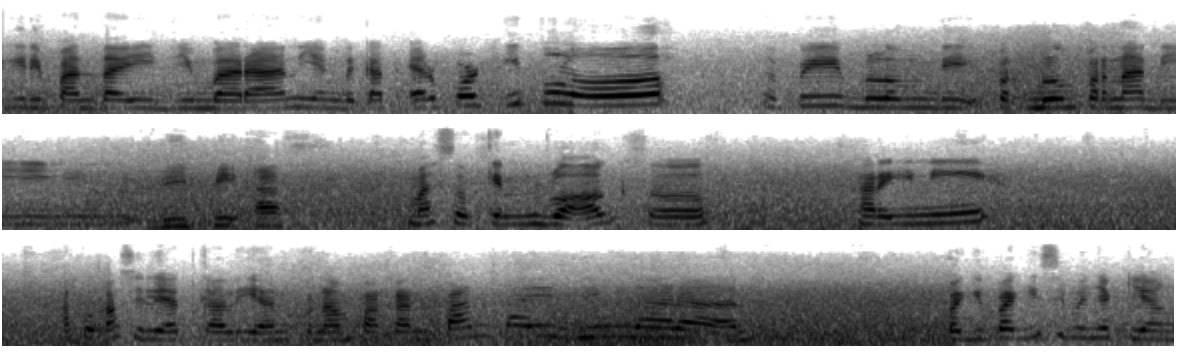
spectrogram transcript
lagi di pantai Jimbaran yang dekat airport itu loh. Tapi belum di per- belum pernah di BPS masukin vlog. So hari ini aku kasih lihat kalian penampakan pantai Jimbaran. Pagi-pagi sih banyak yang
